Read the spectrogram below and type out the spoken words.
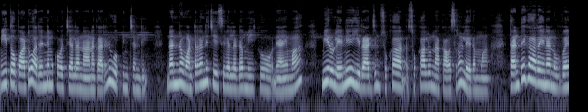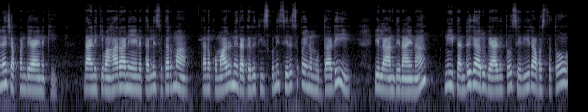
మీతో పాటు అరణ్యంకు వచ్చేలా నాన్నగారిని ఒప్పించండి. నన్ను ఒంటరిని చేసి వెళ్ళడం మీకు న్యాయమా? మీరు లేని ఈ రాజ్యం సుఖ సుఖాలు నాకు అవసరం లేదమ్మా. తండ్రి గారైనా నువ్వైనా చెప్పండి ఆయనకి. దానికి మహారాణి అయిన తల్లి సుధర్మ తన కుమారుని దగ్గర తీసుకుని శిరసు పైన ముద్దాడి ఇలా అంది నాయన నీ తండ్రి గారు వ్యాధితో శరీరావస్థతో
